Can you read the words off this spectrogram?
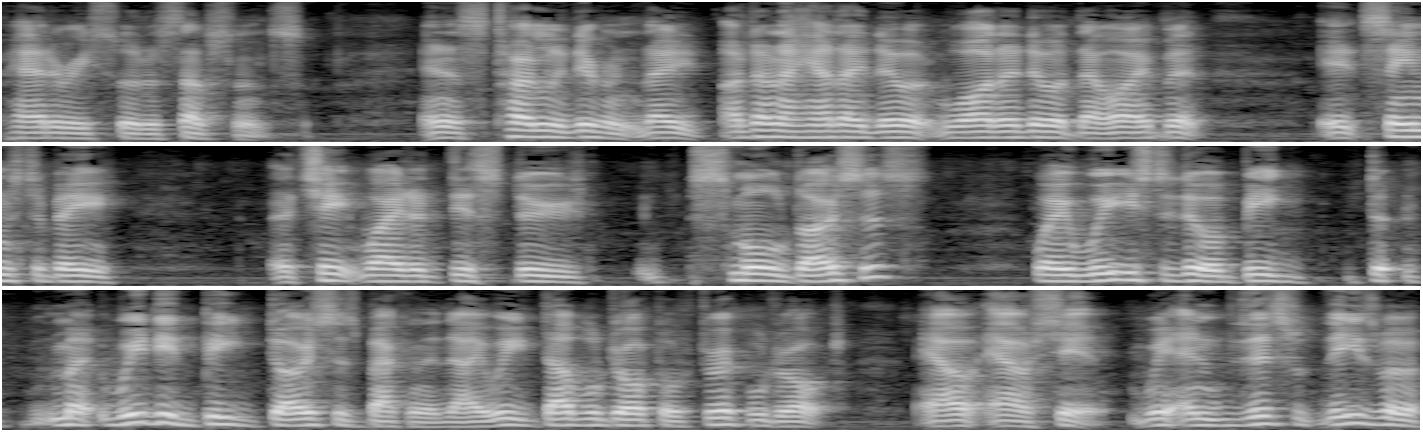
powdery sort of substance and it's totally different. They I don't know how they do it, why they do it that way, but it seems to be a cheap way to just do small doses. Where we used to do a big, we did big doses back in the day. We double dropped or triple dropped our our shit. We and this these were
